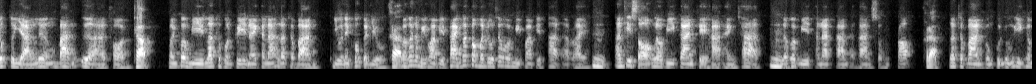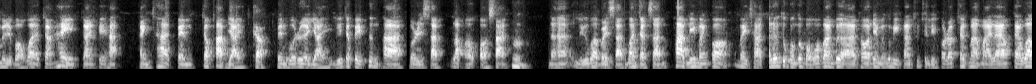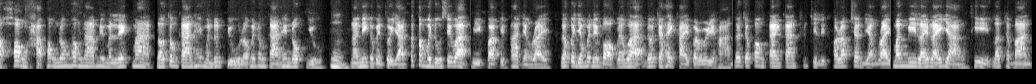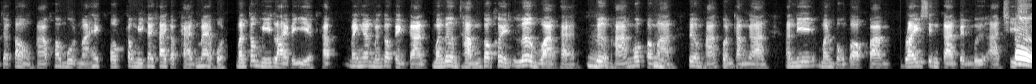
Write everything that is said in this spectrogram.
ยกตัวอย่างเรื่องบ้านเอื้ออาทรครับ มันก็มีรัฐมนตรีในคณะรัฐบาลอยู่ในคุกกันอยู่ ครับมันก็จะมีความผิดพลาดก็ต้องมาดูซิว่ามีความผิดพลาดอะไร อืม อันที่สองเรามีการเคหะแห่งชาติ อืม แล้วก็มีธนาคารอาคารสงเคราะห์ครับรัฐบาลของคุณอุ้งอิงก็ไม่ได้บอกว่าจะให้การเคหะแห่งชาติเป็นเจ้าภาพใหญ่ ครับ เป็นหัวเรือใหญ่ หรือจะไปพึ่งพาบริษัทรับเหมาก่อสร้าง อืม นะฮะหรือว่าบริษัทบ้านจัดสรรภาพนี้มันก็ไม่ชัด แล้วทุกคนก็บอกว่าบ้านเบื่ออาทรเนี่ยมันก็มีการทุจริตคอร์รัปชันมากมายแล้ว แต่ว่าห้องหับห้องน้องห้องน้ำนี่มันเล็กมาก เราต้องการให้มนุษย์อยู่ เราไม่ต้องการให้นกอยู่อืมนะนี่ก็เป็นตัวอย่างก็ต้องมาดูซิว่ามีความผิดพลาดอย่างไร แล้วก็ยังไม่ได้บอกเลยว่าแล้วจะให้ใครบริหาร แล้วจะป้องกันการทุจริตคอร์รัปชันอย่างไร มันมีหลาย ๆ อย่างที่รัฐบาลจะต้องหาข้อมูลมาให้ครบ ต้องมีคล้าย ๆ กับแผนแม่บท มันต้องมีรายละเอียดครับ ไม่งั้นมันก็เป็นการมาเริ่มทำก็ค่อยเริ่มวางแผนอืมเริ่มหางบประมาณ เริ่มหาคนทำงาน อันนี้มันบ่งบอกความไร้ซึ่งการเป็นมืออาชีพเออ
